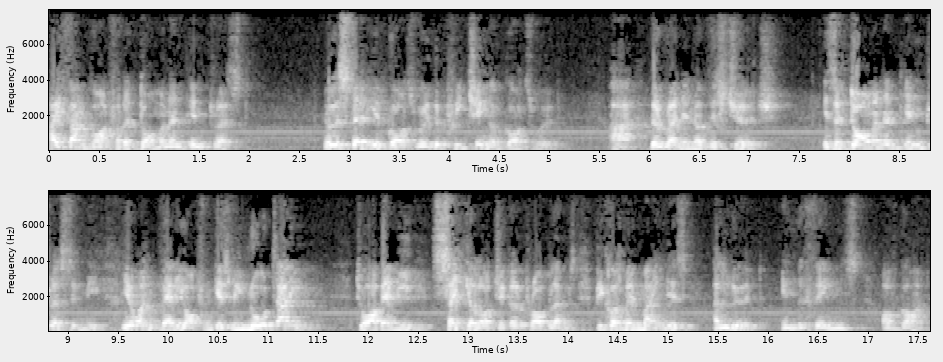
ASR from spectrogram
I thank God for a dominant interest. You know, the study of God's Word, the preaching of God's Word uh, the running of this church is a dominant interest in me. You know, and very often gives me no time to have any psychological problems because my mind is alert in the things of God.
